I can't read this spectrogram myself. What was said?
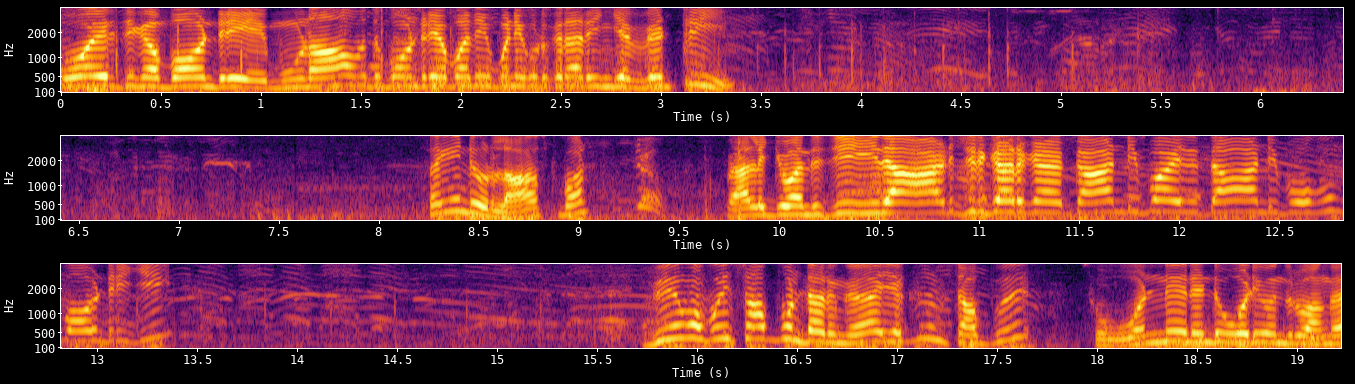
போயிருச்சுங்க பவுண்டரி மூணாவது பவுண்டரியை பதிவு பண்ணி கொடுக்குறாரு. இங்க வெற்றி. செகண்ட் ஒரு லாஸ்ட் பால் வேலைக்கு வந்துச்சு. இதை அடிச்சிருக்காருங்க கண்டிப்பா இது தாண்டி போகும் பவுண்டரிக்கு வேகமாக போய் ஸ்டாப் பண்ணிட்டாருங்க. எக்ஸலன்ட் ஸ்டாப்பு ஸோ ஒன்று ரெண்டு ஓடி வந்துடுவாங்க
